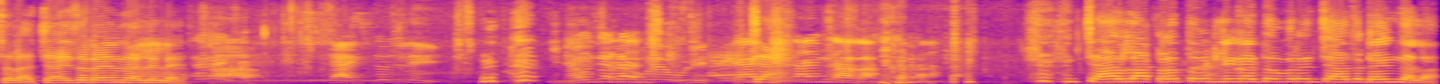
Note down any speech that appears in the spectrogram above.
चला चायचा टाइम झालेला आहे चा- चार लाकडं तोडली नाही तोपर्यंत चहाचा टाइम झाला.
